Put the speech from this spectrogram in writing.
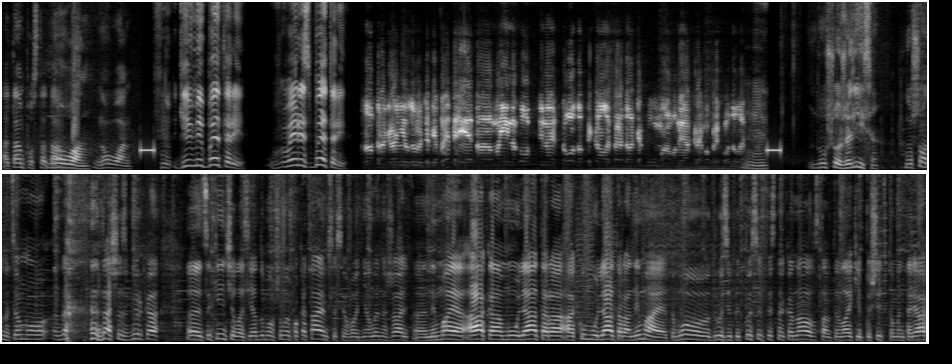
а там пустота. No one. No one. Give me battery! Where is battery? Завтра організую тобі бетері. Це мої на хлопці на СТО завтикали передати кума. Вони окремо приходили. Ну що, жалійся. Ну що, на цьому наша збірка закінчилась. Я думав, що ми покатаємося сьогодні, але, на жаль, е, немає акумулятора, акумулятора немає. Тому, друзі, підписуйтесь на канал, ставте лайки, пишіть в коментарях,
